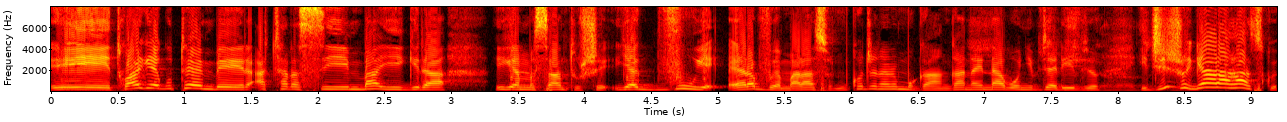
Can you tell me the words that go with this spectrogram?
Eee twagiye gutembera aca arasimba yigira amasantushe. Yavuye yaravuye amaraso. Nuko ari muganga nari nabonye ibyo ari byo. Ijisho ryarahaswe.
